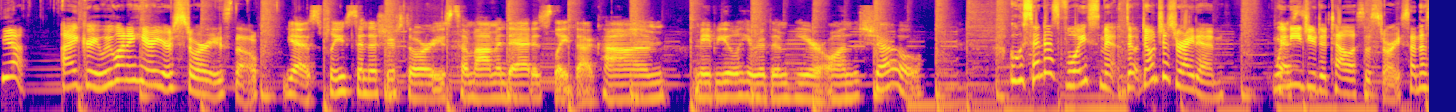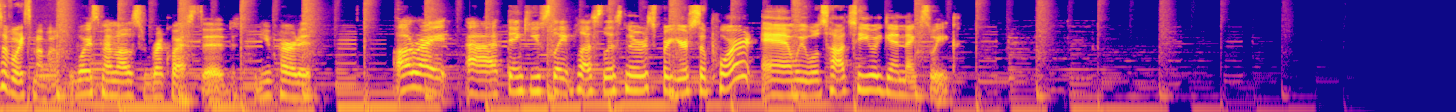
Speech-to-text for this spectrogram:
yeah. I agree. We want to hear your stories though. yes, please send us your stories to mom and dad at slate.com. Maybe you'll hear them here on the show. Oh, send us voicemail. Don't, don't just write in. We Yes. need you to tell us the story. Send us a voice memo. Voice memos requested. You've heard it. All right. Uh, thank you, Slate Plus listeners, for your support, and we will talk to you again next week.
